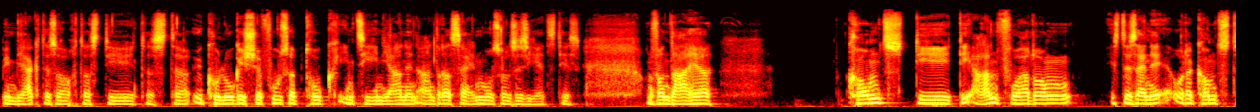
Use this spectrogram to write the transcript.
bemerkt es auch, dass, die, dass der ökologische Fußabdruck in zehn Jahren ein anderer sein muss, als es jetzt ist. Und von daher kommt die, die Anforderung, ist das eine, oder kommt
